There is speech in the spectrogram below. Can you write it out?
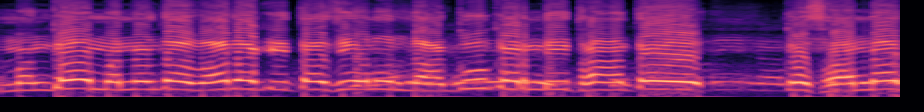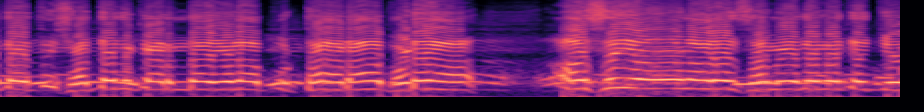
ਮੰਗਾਂ ਮੰਨਣ ਦਾ ਵਾਅਦਾ ਕੀਤਾ ਸੀ, ਉਹਨੂੰ ਲਾਗੂ ਕਰਨ ਦੀ ਥਾਂ ਤੇ ਕਿਸਾਨਾਂ ਤੇ ਤਸ਼ੱਦਦ ਕਰਨ ਦਾ ਜਿਹੜਾ ਪੁੱਠਾ ਰਾਹ ਫੜਿਆ। ਅਸੀਂ ਆਉਣ ਵਾਲੇ ਸਮੇਂ ਦੇ ਵਿੱਚ ਜੋ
